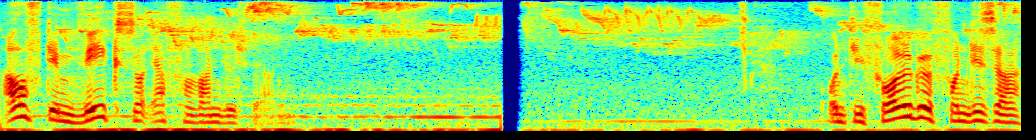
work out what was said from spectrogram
Auf dem Weg soll er verwandelt werden. Und die Folge von dieser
